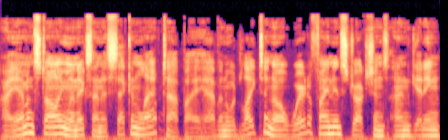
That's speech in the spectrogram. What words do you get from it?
I am installing Linux on a second laptop I have and would like to know where to find instructions on getting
